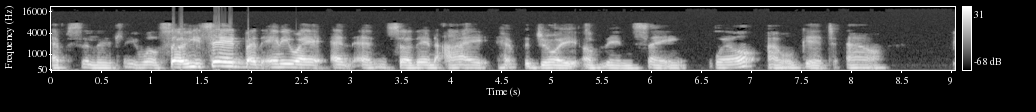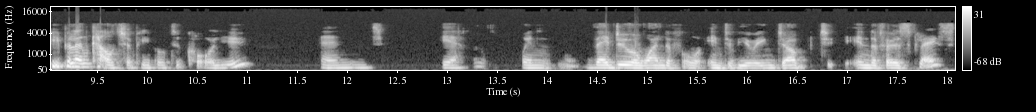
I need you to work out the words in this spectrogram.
Absolutely. Well, so he said, but anyway, and, and so then I have the joy of then saying, well, I will get our people and culture people to call you. And yeah, when they do a wonderful interviewing job to, in the first place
